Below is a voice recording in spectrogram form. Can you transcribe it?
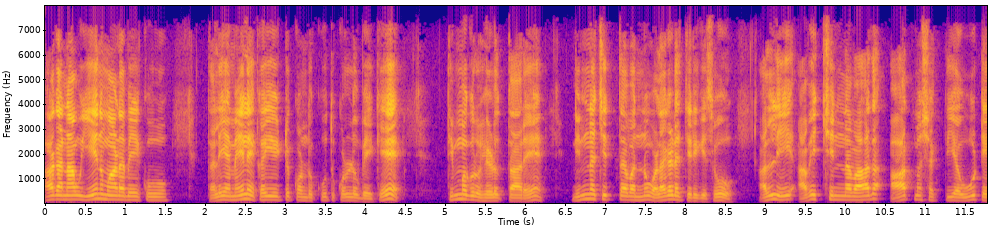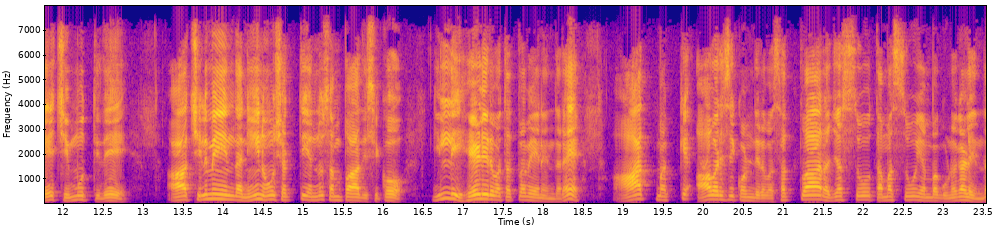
ಆಗ ನಾವು ಏನು ಮಾಡಬೇಕು? ತಲೆಯ ಮೇಲೆ ಕೈ ಇಟ್ಟುಕೊಂಡು ಕೂತುಕೊಳ್ಳಬೇಕೇ? ತಿಮ್ಮಗುರು ಹೇಳುತ್ತಾರೆ ನಿನ್ನ ಚಿತ್ತವನ್ನು ಒಳಗಡೆ ತಿರುಗಿಸು. ಅಲ್ಲಿ ಅವಿಚ್ಛಿನ್ನವಾದ ಆತ್ಮಶಕ್ತಿಯ ಊಟೆ ಚಿಮ್ಮುತ್ತಿದೆ. ಆ ಚಿಲುಮೆಯಿಂದ ನೀನು ಶಕ್ತಿಯನ್ನು ಸಂಪಾದಿಸಿಕೋ. ಇಲ್ಲಿ ಹೇಳಿರುವ ತತ್ವವೇನೆಂದರೆ, ಆತ್ಮಕ್ಕೆ ಆವರಿಸಿಕೊಂಡಿರುವ ಸತ್ವ, ರಜಸ್ಸು, ತಮಸ್ಸು ಎಂಬ ಗುಣಗಳಿಂದ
